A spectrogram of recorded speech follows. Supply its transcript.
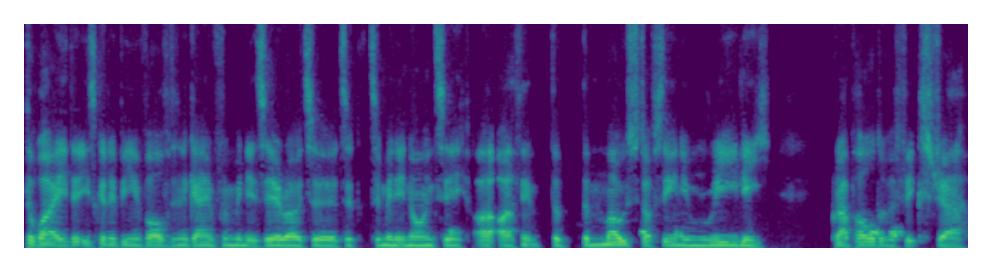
the way that he's going to be involved in the game from minute zero to, to, to minute 90. I, I, think the, the most I've seen him really grab hold of a fixture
